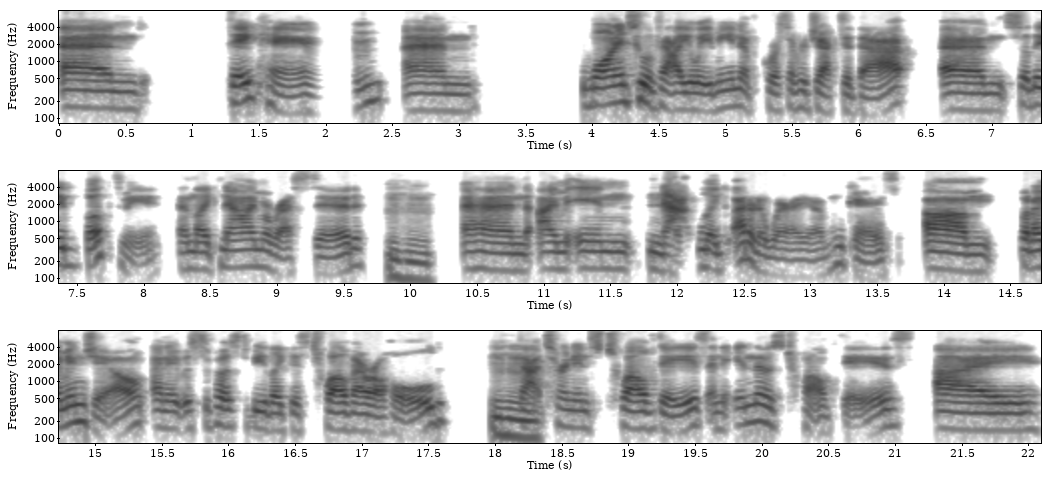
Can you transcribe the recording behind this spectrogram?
And they came and wanted to evaluate me and of course i rejected that. And so they booked me and like now i'm arrested mm-hmm. and i'm in not like i don't know where i am who cares? Um but i'm in jail and it was supposed to be like this 12 hour hold Mm-hmm. That turned into 12 days. And in those 12 days, I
